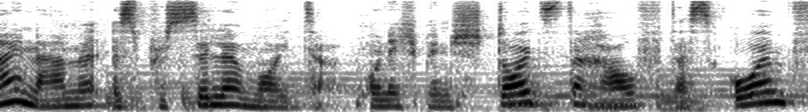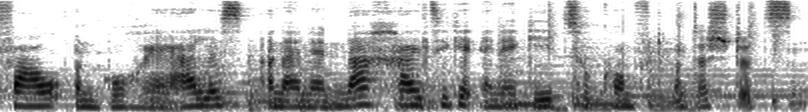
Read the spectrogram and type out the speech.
Mein Name ist Priscilla Meuter und ich bin stolz darauf, dass OMV und Borealis an eine nachhaltige Energiezukunft unterstützen.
